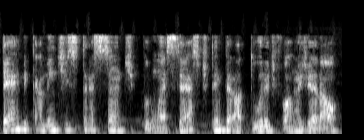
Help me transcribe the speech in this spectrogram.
termicamente estressante por um excesso de temperatura de forma geral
